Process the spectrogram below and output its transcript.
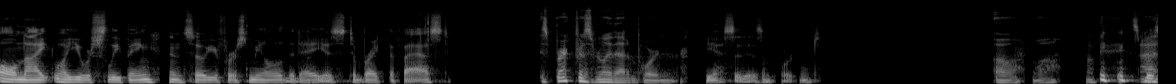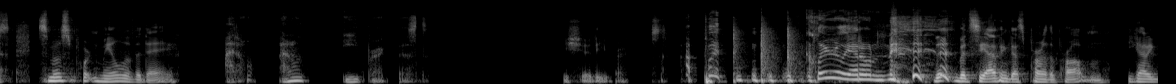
all night while you were sleeping, and so your first meal of the day is to break the fast. Is breakfast really that important? Yes, it is important. Oh well. Okay. It's, I, most, it's the most important meal of the day. I don't. I don't eat breakfast. You should eat breakfast. Uh, but clearly, I don't. But see, I think that's part of the problem. You gotta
